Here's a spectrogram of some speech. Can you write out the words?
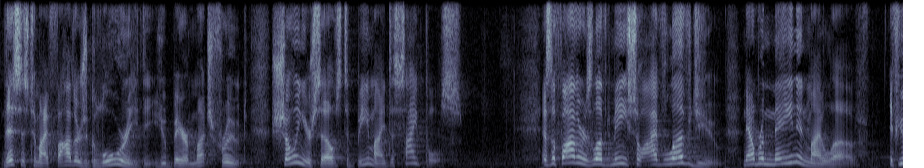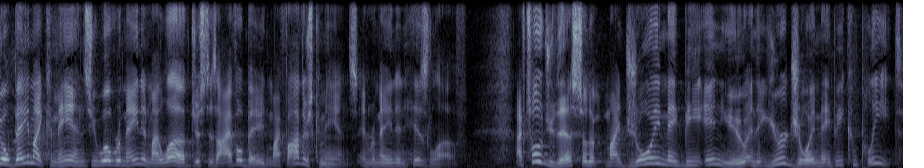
This is to my Father's glory that you bear much fruit, showing yourselves to be my disciples. As the Father has loved me, so I've loved you. Now remain in my love. If you obey my commands, you will remain in my love, just as I've obeyed my Father's commands and remain in his love. I've told you this so that my joy may be in you and that your joy may be complete.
